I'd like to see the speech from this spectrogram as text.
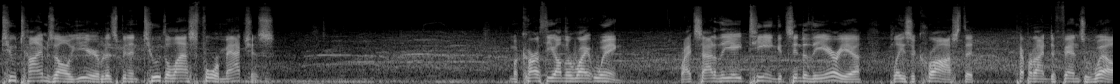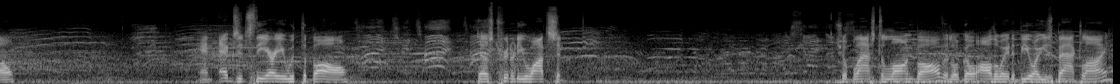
two times all year, but it's been in two of the last four matches. McCarthy on the right wing. Right side of the 18 gets into the area, plays across that Pepperdine defends well, and exits the area with the ball. Does Trinity Watson. She'll blast a long ball that'll go all the way to BYU's back line.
